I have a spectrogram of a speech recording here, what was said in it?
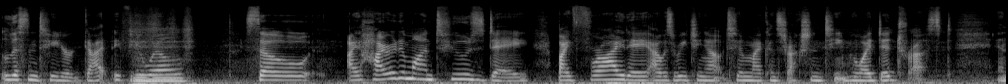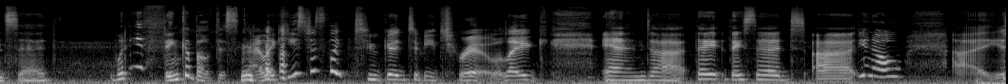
listen to your gut, if you will. So, I hired him on Tuesday. By Friday, I was reaching out to my construction team, who I did trust, and said, what do you think about this guy? Like he's just like too good to be true. Like, and uh, they they said, uh, you know, uh,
